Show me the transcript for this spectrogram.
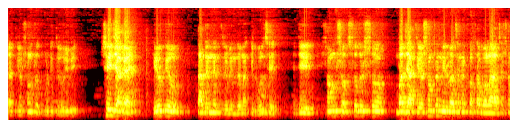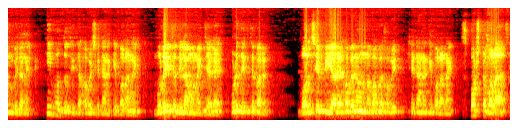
জাতীয় সংসদ গঠিত হইবে। সেই জায়গায় কেউ কেউ তাদের নেতৃবৃন্দ নাকি বলছে যে সংসদ সদস্য বা জাতীয় সংসদ নির্বাচনের কথা বলা আছে সংবিধানে, কি পদ্ধতিতে হবে সেটা নাকি বলা নাই? বলেই তো দিলাম অনেক জায়গায়। পড়ে দেখতে পারেন। বলছে পিয়ারে হবে না, অন্যভাবে হবে, সেটা নাকি বলা নাই। স্পষ্ট বলা আছে।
